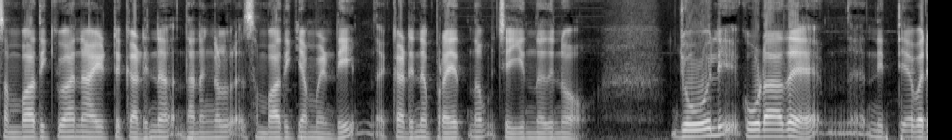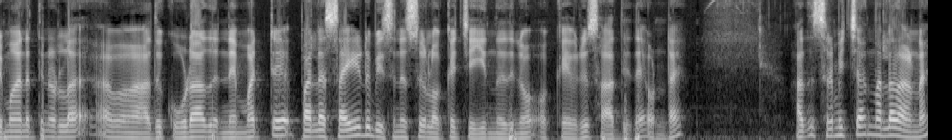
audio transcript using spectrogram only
സമ്പാദിക്കുവാനായിട്ട് കഠിന ധനങ്ങൾ സമ്പാദിക്കാൻ വേണ്ടി കഠിന പ്രയത്നം ചെയ്യുന്നതിനോ ജോലി കൂടാതെ നിത്യ വരുമാനത്തിനുള്ള അത് കൂടാതെ തന്നെ മറ്റ് പല സൈഡ് ബിസിനസ്സുകളൊക്കെ ചെയ്യുന്നതിനോ ഒക്കെ ഒരു സാധ്യത ഉണ്ട്. അത് ശ്രമിച്ചാൽ നല്ലതാണ്.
